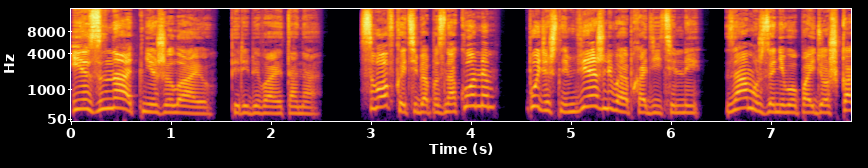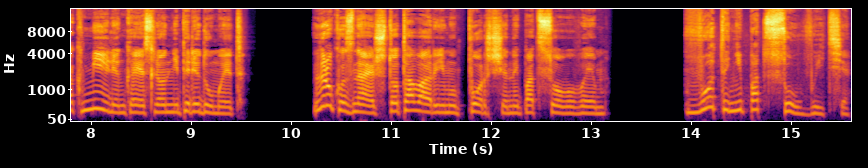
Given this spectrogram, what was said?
и знать не желаю», — перебивает она. С Вовкой тебя познакомим, будешь с ним вежливый, обходительный. Замуж за него пойдешь, как миленько, если он не передумает. Вдруг узнает, что товар ему порченый подсовываем. Вот и не подсовывайте.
